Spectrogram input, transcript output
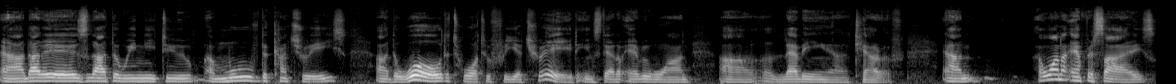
Uh, that is that we need to uh, move the countries, uh, the world toward to freer trade instead of everyone uh, levying a tariff. And I want to emphasize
